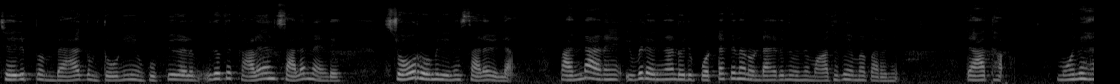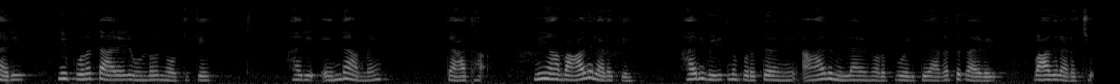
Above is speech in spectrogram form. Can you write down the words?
ചെരുപ്പും ബാഗും തുണിയും കുപ്പികളും ഇതൊക്കെ കളയാൻ സ്ഥലം വേണ്ടേ? സ്റ്റോർ റൂമിൽ ഇനി സ്ഥലമില്ല. പണ്ടാണ് ഇവിടെ എങ്ങാണ്ട് ഒരു പൊട്ടക്കിണർ ഉണ്ടായിരുന്നു എന്ന് മാധവിയമ്മ പറഞ്ഞു. രാധ മോനെ ഹരി നീ പുറത്ത് ആരേലും ഉണ്ടോ എന്ന് നോക്കിക്കേ. ഹരി എന്താ അമ്മേ? രാധ നീ ആ വാതിലടക്കേ ഹരി വീട്ടിന് പുറത്തിറങ്ങി ആരുമില്ല എന്ന് ഉറപ്പുവരുത്തി അകത്ത് കയറി വാതിലടച്ചു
